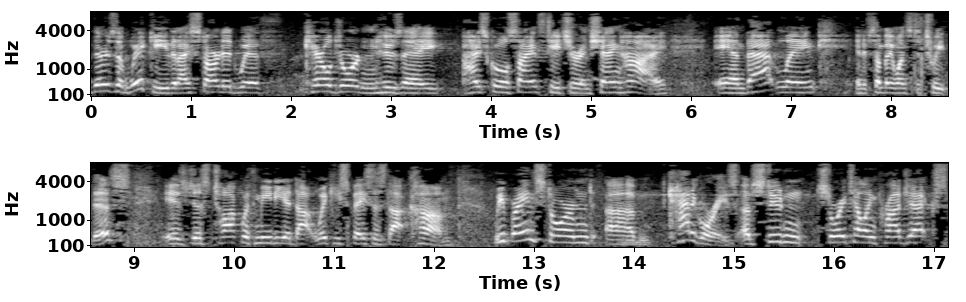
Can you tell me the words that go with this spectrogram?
There's a wiki that I started with Carol Jordan, who's a high school science teacher in Shanghai. And that link, and if somebody wants to tweet this, is just talkwithmedia.wikispaces.com. We brainstormed um, categories of student storytelling projects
